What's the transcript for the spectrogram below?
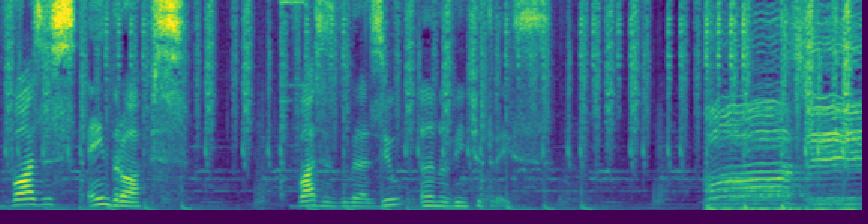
Vozes em Drops. Vozes do Brasil, ano 23. Vozes.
